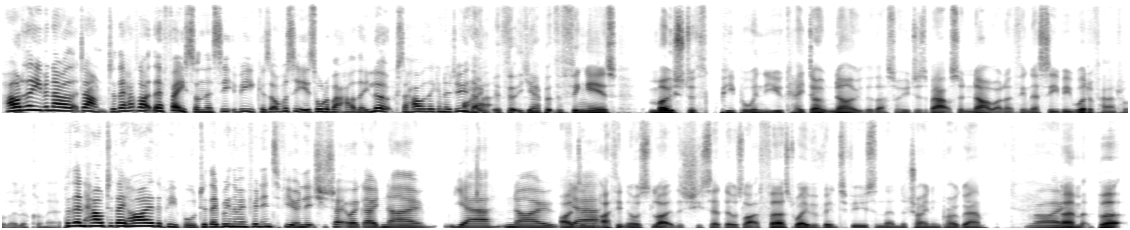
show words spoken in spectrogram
How do they even narrow that down? Do they have like their face on their CV? Because obviously it's all about how they look. So how are they going to do I- that? the- yeah, but the thing is, most of people in the UK don't know that that's what Hooters about. So no, I don't think their CV would have had what they look on it. But then how do they hire the people? Do they bring them in for an interview and literally straight away go, no, yeah, no, I yeah, didn't. I think there was like she said there was like a first wave of interviews and then the training program. right? Um, but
